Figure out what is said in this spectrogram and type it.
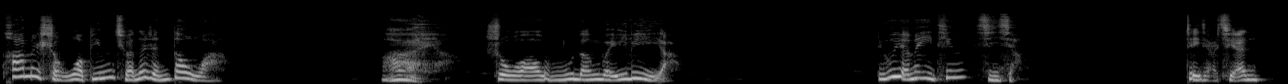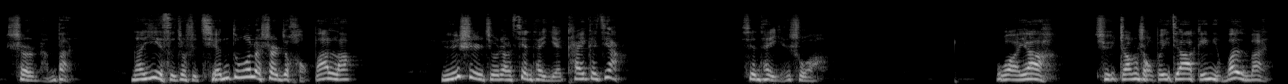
他们手握兵权的人斗啊？哎呀！”是我无能为力呀。刘员外一听，心想：这点钱事儿难办，那意思就是钱多了事儿就好办了。于是就让县太爷开个价。县太爷说：“我呀，去张守备家给你问问，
